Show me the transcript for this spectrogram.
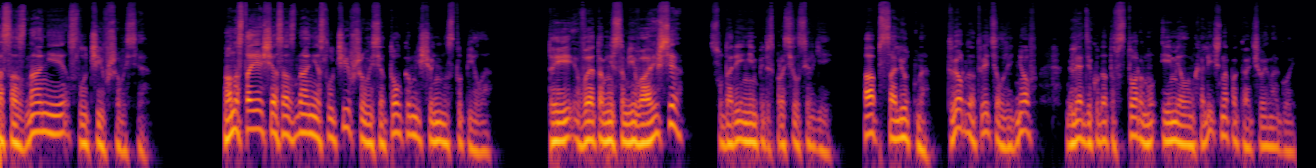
Осознание случившегося. Но настоящее осознание случившегося толком еще не наступило. «Ты в этом не сомневаешься?» — с ударением переспросил Сергей. «Абсолютно», — твердо ответил Леднев, глядя куда-то в сторону и меланхолично покачивая ногой.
